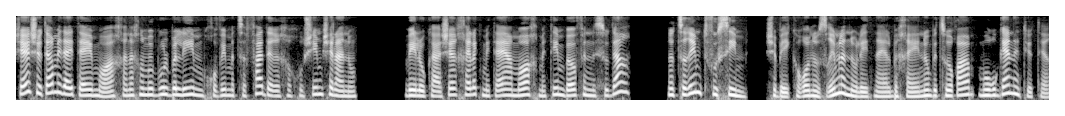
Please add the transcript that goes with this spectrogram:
כשיש יותר מדי תאי מוח, אנחנו מבולבלים, חווים הצפה דרך החושים שלנו, ואילו כאשר חלק מתאי המוח מתים באופן מסודר, נוצרים דפוסים, שבעיקרון עוזרים לנו להתנהל בחיינו בצורה מאורגנת יותר.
